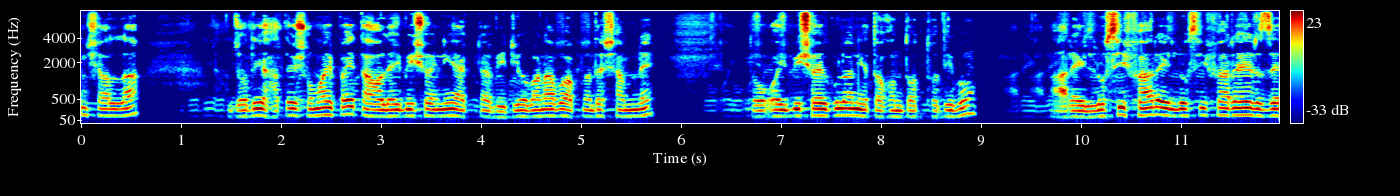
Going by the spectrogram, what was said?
ইনশাল্লাহ যদি হাতে সময় পাই, তাহলে এই বিষয় নিয়ে একটা ভিডিও বানাবো আপনাদের সামনে। তো ওই বিষয়গুলো নিয়ে তখন তথ্য দিব। আর এই লুসিফার, এই লুসিফারের যে,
